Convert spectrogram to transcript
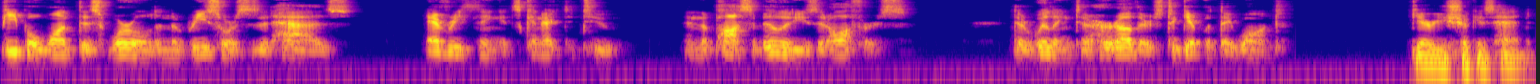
People want this world and the resources it has, everything it's connected to, and the possibilities it offers. They're willing to hurt others to get what they want. Gary shook his head.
